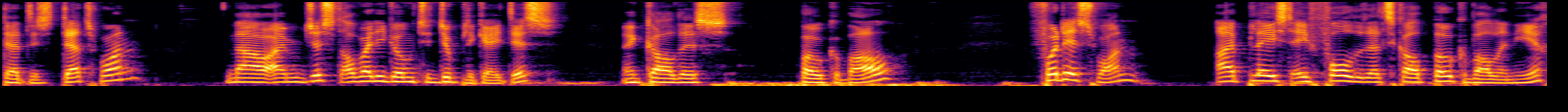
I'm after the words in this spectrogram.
that is that one. Now I'm just already going to duplicate this and call this Pokeball. For this one, I placed a folder that's called Pokeball in here.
